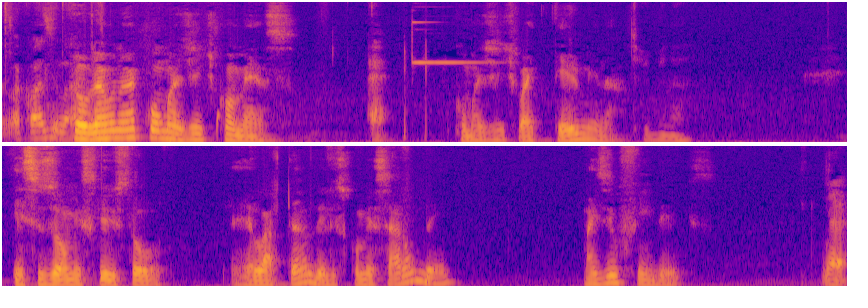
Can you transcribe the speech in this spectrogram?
Tava quase O lá. problema não é como a gente começa. É. Como a gente vai terminar. Terminar. Esses homens que eu estou relatando, eles começaram bem. Mas e o fim deles? É.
